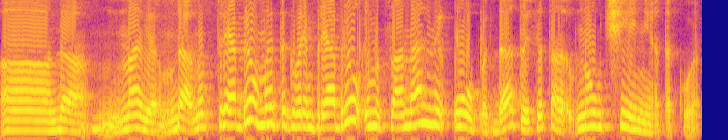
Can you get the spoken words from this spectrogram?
А, да, наверное, да. Но приобрел, мы это говорим, приобрел эмоциональный опыт, да, то есть это научение такое.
